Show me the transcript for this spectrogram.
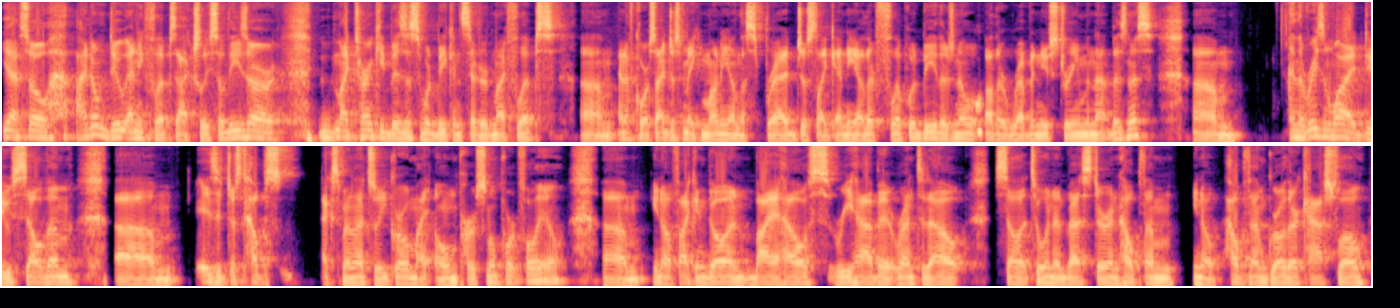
Yeah, so I don't do any flips actually. So these are my turnkey business would be considered my flips, um, and of course I just make money on the spread, just like any other flip would be. There's no other revenue stream in that business. Um, and the reason why I do sell them um, is it just helps exponentially grow my own personal portfolio. Um, you know, if I can go and buy a house, rehab it, rent it out, sell it to an investor, and help them, you know, help them grow their cash flow,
